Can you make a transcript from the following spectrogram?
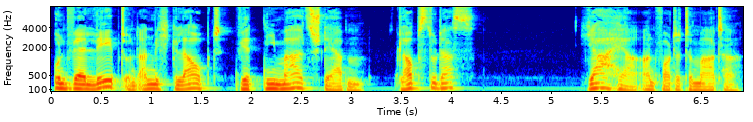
Und wer lebt und an mich glaubt, wird niemals sterben. Glaubst du das? Ja, Herr, antwortete Martha.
